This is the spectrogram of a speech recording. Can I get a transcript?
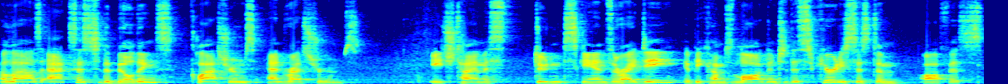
allows access to the buildings, classrooms, and restrooms. Each time a student scans their ID, it becomes logged into the security system office.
